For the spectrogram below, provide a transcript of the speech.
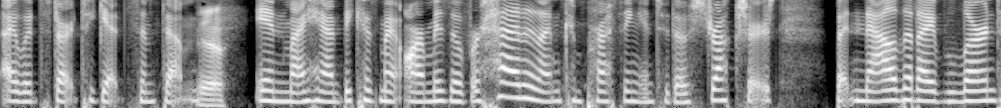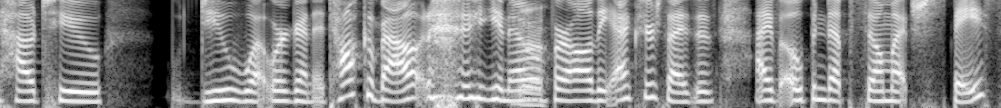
I would start to get symptoms Yeah. in my hand because my arm is overhead and I'm compressing into those structures. But now that I've learned how to do what we're going to talk about, you know, Yeah. for all the exercises, I've opened up so much space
